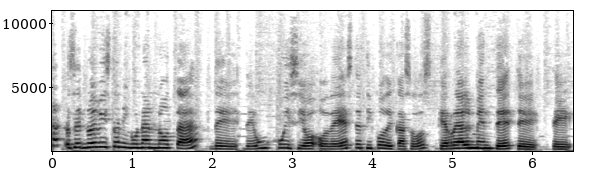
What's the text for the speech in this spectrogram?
o sea, no he visto ninguna nota de, de un juicio o de este tipo de casos que realmente te, te,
